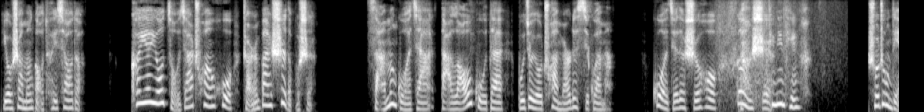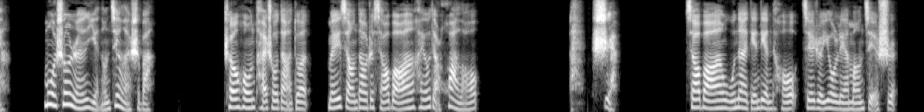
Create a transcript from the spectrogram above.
有上门搞推销的，可也有走家串户找人办事的，不是？咱们国家打老古代不就有串门的习惯吗？过节的时候更 是。停停停，说重点，陌生人也能进来是吧？陈红抬手打断，没想到这小保安还有点话痨。是。小保安无奈点点头，接着又连忙解释。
